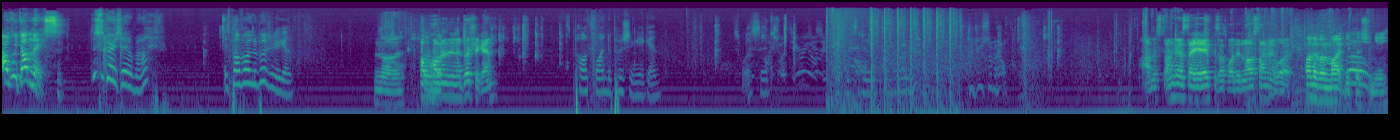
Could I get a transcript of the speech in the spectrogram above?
How have we done this? this is the greatest day of my life. It's Pathfinder pushing again. No. I'm holding in the bush again. Pathfinder pushing again. That's what I said. Happy to do it. Could use some help. I'm, just, I'm gonna stay here because that's what I did last time and it worked. One of them might be Whoa. pushing you.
